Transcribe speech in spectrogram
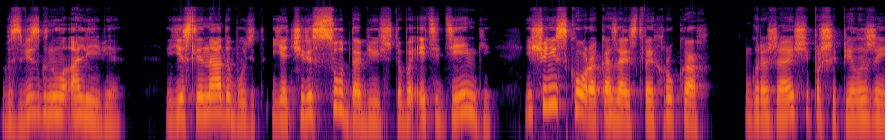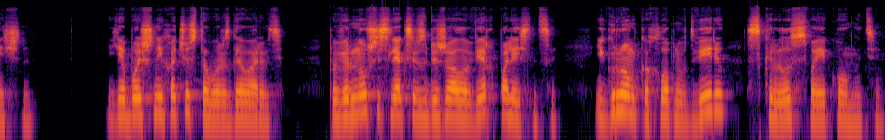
взвизгнула Оливия. Если надо будет, я через суд добьюсь, чтобы эти деньги еще не скоро оказались в твоих руках, угрожающе прошипела женщина. Я больше не хочу с тобой разговаривать. Повернувшись, Лекси взбежала вверх по лестнице и громко хлопнув дверью, скрылась в своей комнате.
